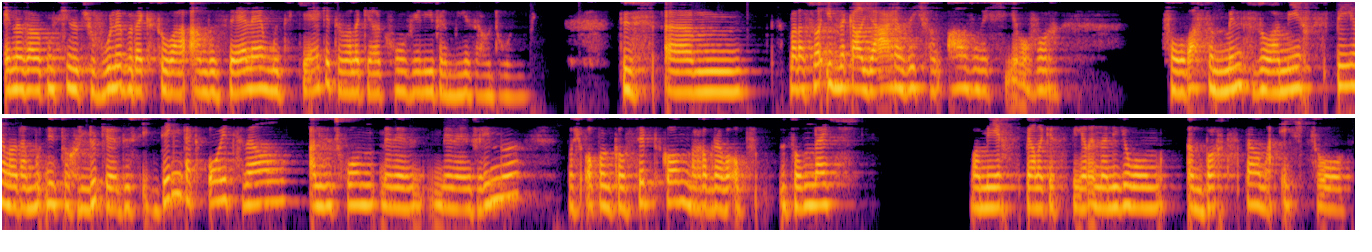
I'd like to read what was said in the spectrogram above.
En dan zou ik misschien het gevoel hebben dat ik zo wat aan de zijlijn moet kijken, terwijl ik eigenlijk gewoon veel liever mee zou doen. Dus, um, maar dat is wel iets dat ik al jaren zeg van, oh, zo'n Giro voor volwassen mensen, zo wat meer spelen, dat moet nu toch lukken. Dus ik denk dat ik ooit wel, al is het gewoon met mijn, met mijn vrienden, nog op een concept kom waarop dat we op zondag wat meer spelletjes spelen. En dan niet gewoon een bordspel, maar echt zo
